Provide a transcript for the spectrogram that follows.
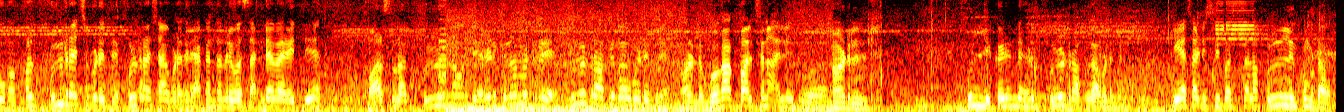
ಗೋಕಾಕ್ ಫಾಲ್ಸ್ ಫುಲ್ ರಶ್ ಬಿಡೈತಿ ಫುಲ್ ರಶ್ ಆಗ್ಬಿಡೈತ್ರಿ ಯಾಕಂತಂದ್ರೆ ಇವತ್ತು ಸಂಡೇ ಬೇರೆ ಐತಿ. ಫಾಲ್ಸ್ ನೋಡಕ್ಕೆ ಫುಲ್ ಒಂದು ಎರಡು ಕಿಲೋಮೀಟರ್ ರೀ. ಫುಲ್ ಟ್ರಾಫಿಕ್ ಆಗ್ಬಿಡೈತ್ರಿ. ನೋಡ್ರಿ ಗೋಕಾಕ್ ಫಾಲ್ಸ್ನ ಅಲ್ಲಿ ಇದ್ರು. ನೋಡ್ರಿ. ಫುಲ್ ಈ ಕಡೆಯಿಂದ ಹಿಡಿದು ಫುಲ್ ಟ್ರಾಫಿಕ್ ಆಗ್ಬಿಡೈತ್ರಿ K S R T C bus ಎಲ್ಲ ಫುಲ್ ನಿಂತ್ಕೊಂಡ್ಬಿಟ್ಟವ್ರು.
